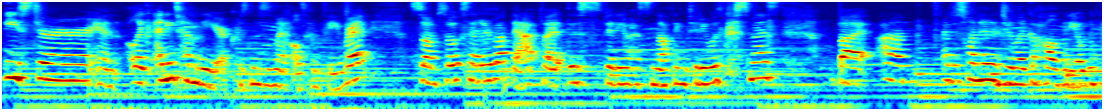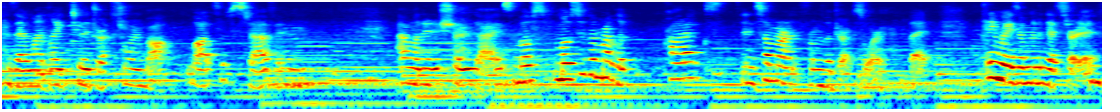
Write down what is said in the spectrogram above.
Easter and like any time of the year. Christmas is my all-time favorite. So I'm so excited about that, but this video has nothing to do with Christmas. But um, I just wanted to do like a haul video because I went like to the drugstore and bought lots of stuff and I wanted to show you guys. Most, most of them are lip products and some aren't from the drugstore. But anyways, I'm gonna get started.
